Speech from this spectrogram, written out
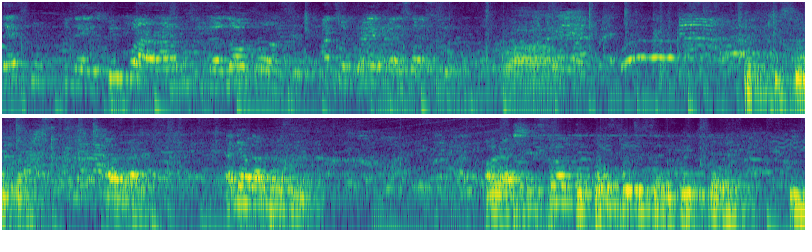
less privileged people around you, your loved ones, and to progress also. Wow. Thank you so much. All right. Any other person? All right. She said the best way to celebrate love is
